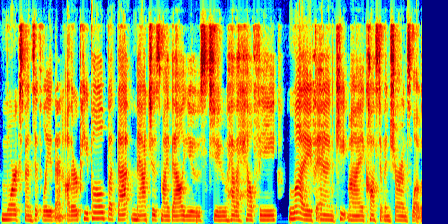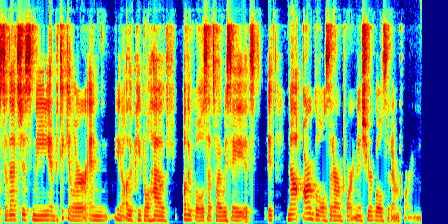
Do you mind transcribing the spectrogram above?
more expensively than other people, but that matches my values to have a healthy life and keep my cost of insurance low. So that's just me in particular. And, you know, other people have other goals. That's why we say it's, it's not our goals that are important. It's your goals that are important.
